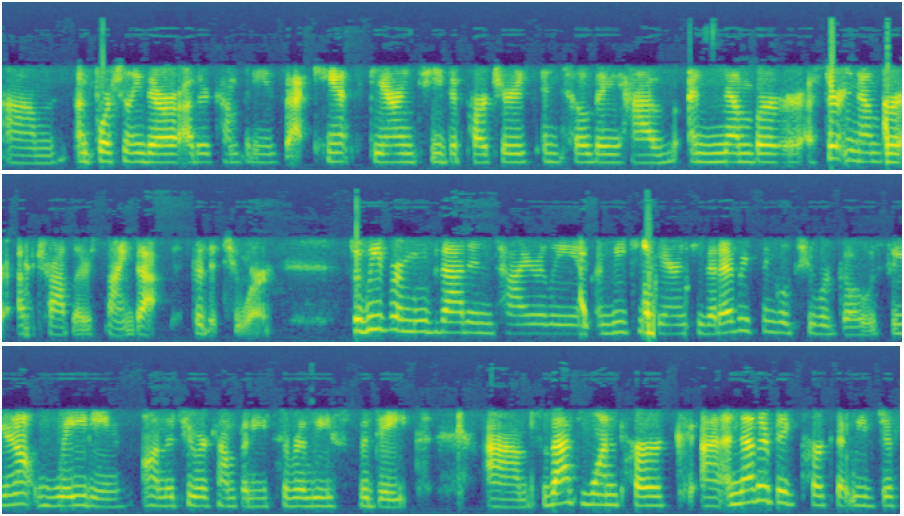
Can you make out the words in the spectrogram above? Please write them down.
Um, unfortunately, there are other companies that can't guarantee departures until they have a number, a certain number of travelers signed up for the tour. So we've removed that entirely, and we can guarantee that every single tour goes. So you're not waiting on the tour company to release the date. Um, so that's one perk. Uh, another big perk that we've just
